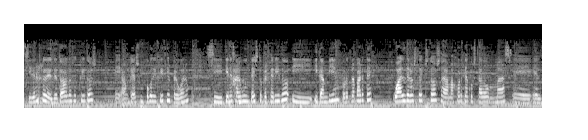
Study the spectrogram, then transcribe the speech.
si dentro de, todos los escritos, eh, aunque es un poco difícil, pero bueno, si tienes algún texto preferido y, y también, por otra parte, cuál de los textos a lo mejor te ha costado más eh, el,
